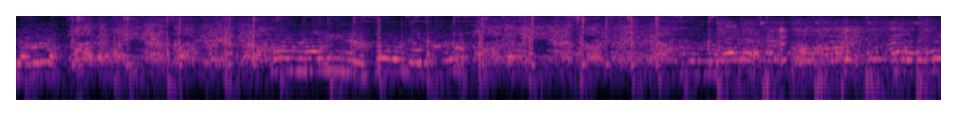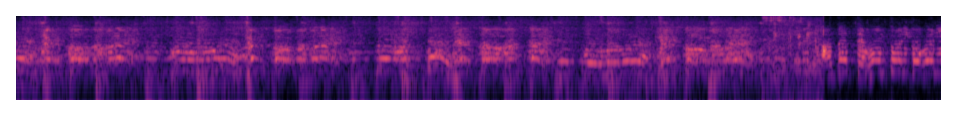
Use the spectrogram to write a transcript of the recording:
やめろあさって本当にここに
